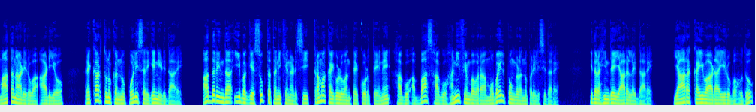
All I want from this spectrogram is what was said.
ಮಾತನಾಡಿರುವ ಆಡಿಯೋ ರೆಕಾರ್ಡ್ ತುಣುಕನ್ನು ಪೊಲೀಸರಿಗೆ ನೀಡಿದ್ದಾರೆ. ಆದ್ದರಿಂದ ಈ ಬಗ್ಗೆ ಸೂಕ್ತ ತನಿಖೆ ನಡೆಸಿ ಕ್ರಮ ಕೈಗೊಳ್ಳುವಂತೆ ಕೋರುತ್ತೇನೆ ಹಾಗೂ ಅಬ್ಬಾಸ್ ಹಾಗೂ ಹನೀಫ್ ಎಂಬವರ ಮೊಬೈಲ್ ಫೋನ್ಗಳನ್ನು ಪರಿಲಿಸಿದರೆ. ಇದರ ಹಿಂದೆ ಯಾರೆಲ್ಲ ಇದ್ದಾರೆ? ಯಾರ ಕೈವಾಡ ಇರಬಹುದು?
